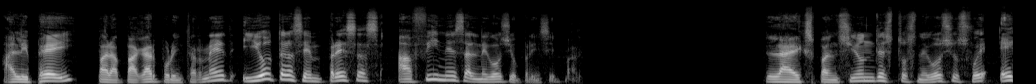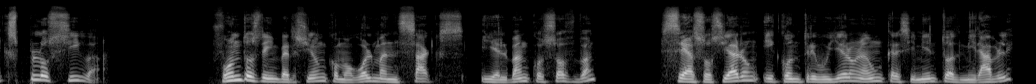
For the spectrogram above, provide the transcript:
Alipay, para pagar por Internet y otras empresas afines al negocio principal. La expansión de estos negocios fue explosiva. Fondos de inversión como Goldman Sachs y el banco SoftBank se asociaron y contribuyeron a un crecimiento admirable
